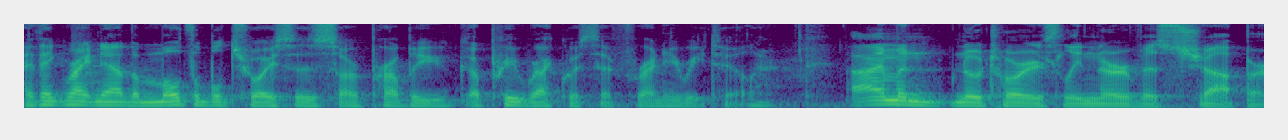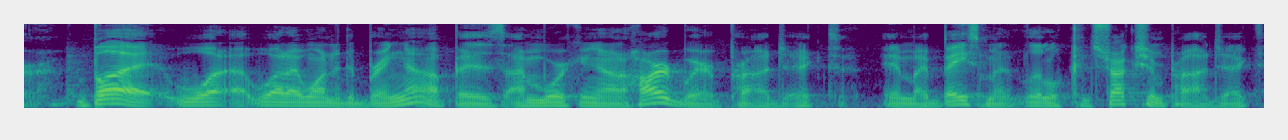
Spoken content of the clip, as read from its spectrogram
I think right now the multiple choices are probably a prerequisite for any retailer. I'm a notoriously nervous shopper. But what what I wanted to bring up is I'm working on a hardware project in my basement, little construction project,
